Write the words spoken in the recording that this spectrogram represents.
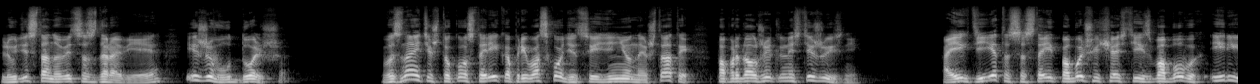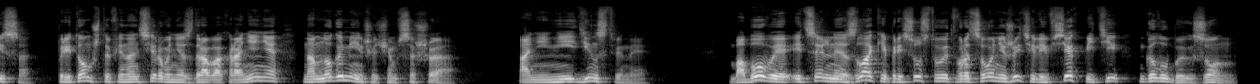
люди становятся здоровее и живут дольше. Вы знаете, что Коста-Рика превосходит Соединенные Штаты по продолжительности жизни – а их диета состоит по большей части из бобовых и риса, при том, что финансирование здравоохранения намного меньше, чем в США. Они не единственные. Бобовые и цельные злаки присутствуют в рационе жителей всех пяти голубых зон.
